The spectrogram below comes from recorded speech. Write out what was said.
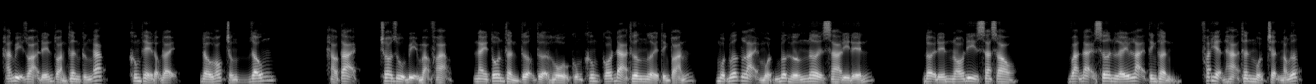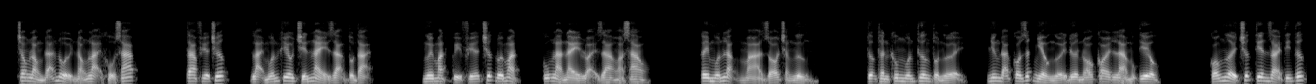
hắn bị dọa đến toàn thân cứng ngắc, không thể động đậy, đầu góc trống rỗng. Hảo tại, cho dù bị mạo phạm, này tôn thần tượng tựa hồ cũng không có đả thương người tính toán, một bước lại một bước hướng nơi xa đi đến. Đợi đến nó đi xa sau, vạn đại sơn lấy lại tinh thần, phát hiện hạ thân một trận nóng ướt, trong lòng đã nổi nóng lại khổ sáp. Ta phía trước, lại muốn khiêu chiến này dạng tồn tại. Người mặt quỷ phía trước đối mặt, cũng là này loại ra hòa sao? Cây muốn lặng mà gió chẳng ngừng tượng thần không muốn thương tổn người, nhưng đã có rất nhiều người đưa nó coi là mục tiêu. Có người trước tiên giải tin tức,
